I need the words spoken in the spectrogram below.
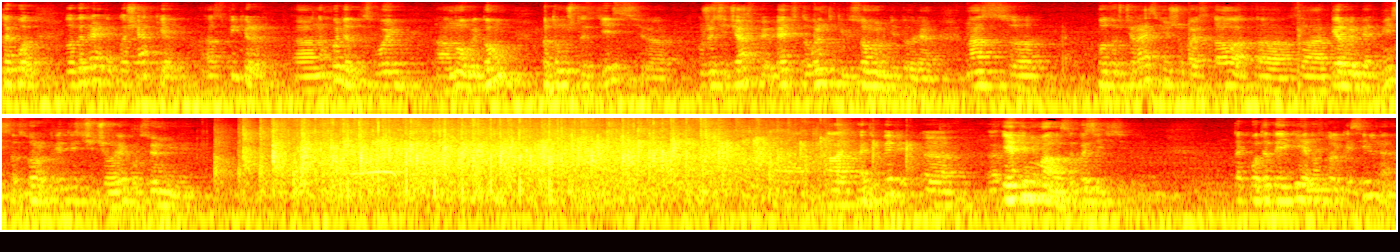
Так вот, благодаря этой площадке а, спикеры а, находят свой а, новый дом, потому что здесь уже сейчас появляется довольно-таки весомая аудитория. Нас позавчера, если не ошибаюсь, стало за первые пять месяцев 42 тысячи человек во всем мире. А, а теперь, э, и это немало, согласитесь. Так вот, эта идея настолько сильная,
